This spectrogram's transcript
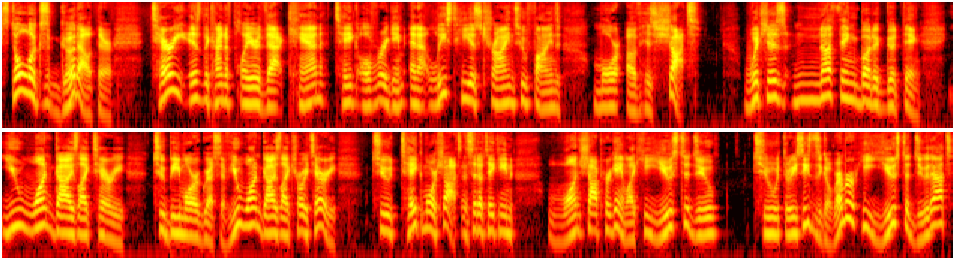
still looks good out there. Terry is the kind of player that can take over a game, and at least he is trying to find more of his shot, which is nothing but a good thing. You want guys like Terry to be more aggressive. You want guys like Troy Terry to take more shots instead of taking one shot per game like he used to do two or three seasons ago. Remember, he used to do that.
